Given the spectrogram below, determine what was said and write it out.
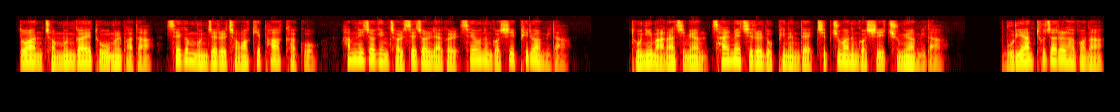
또한 전문가의 도움을 받아 세금 문제를 정확히 파악하고 합리적인 절세 전략을 세우는 것이 필요합니다. 돈이 많아지면 삶의 질을 높이는 데 집중하는 것이 중요합니다. 무리한 투자를 하거나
